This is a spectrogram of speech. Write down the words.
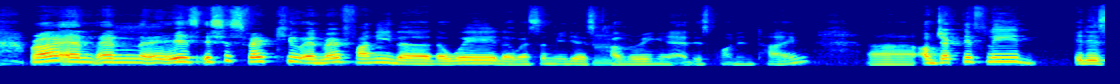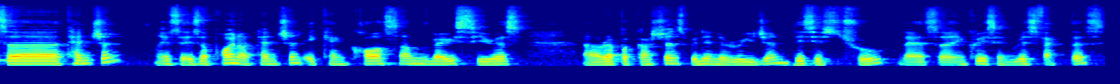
right? And and it's it's just very cute and very funny the the way the Western media is covering it at this point in time. Uh, objectively, it is a tension. It's, it's a point of tension. It can cause some very serious uh, repercussions within the region. This is true. There's an increase in risk factors,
